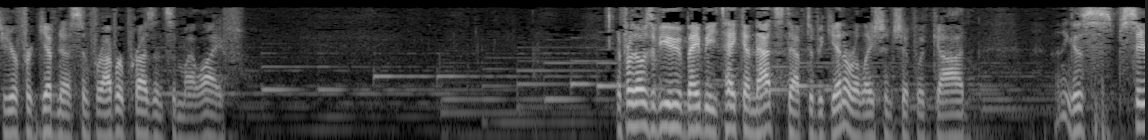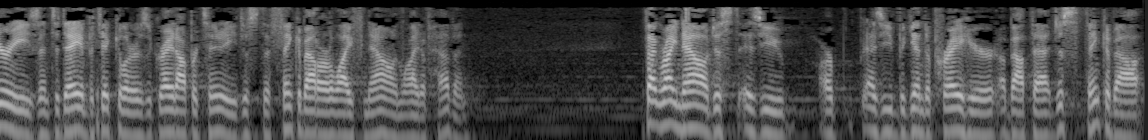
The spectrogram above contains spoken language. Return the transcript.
to your forgiveness and forever presence in my life. And for those of you who maybe taken that step to begin a relationship with God, I think this series and today in particular is a great opportunity just to think about our life now in light of heaven. In fact, right now, just as you are, as you begin to pray here about that, just think about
